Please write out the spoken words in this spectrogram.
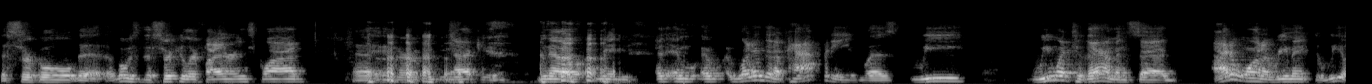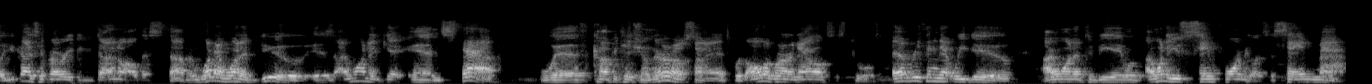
the circle, the what was it, the circular firing squad uh, in and, you know, I mean, and, and what ended up happening was we we went to them and said, I don't want to remake the wheel. You guys have already done all this stuff, and what I want to do is I want to get in step with computational neuroscience with all of our analysis tools. Everything that we do I wanted to be able, I want to use the same formulas, the same math.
